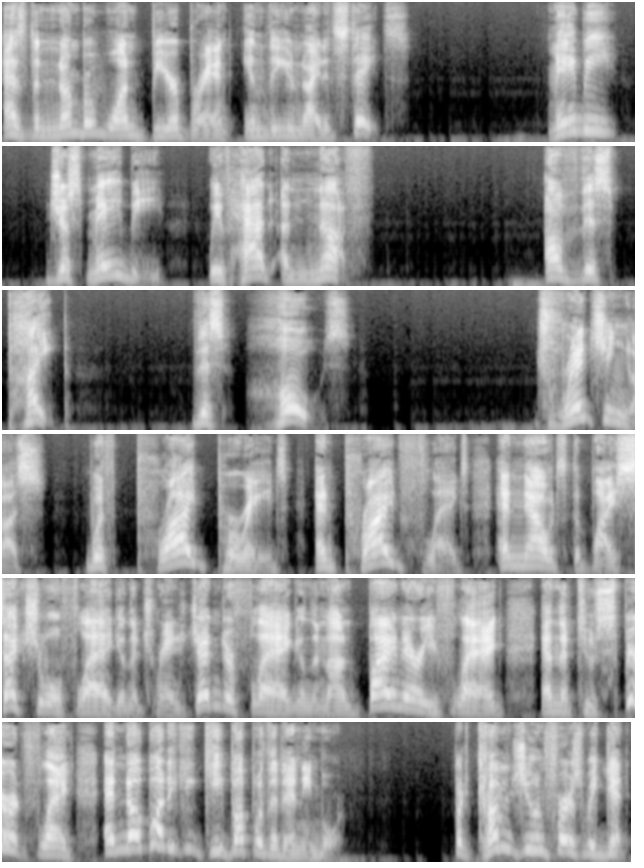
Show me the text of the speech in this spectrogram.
as the number one beer brand in the United States. Maybe just maybe, we've had enough of this pipe, this hose, drenching us with pride parades and pride flags. And now it's the bisexual flag and the transgender flag and the non binary flag and the two spirit flag, and nobody can keep up with it anymore. But come June 1st, we get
